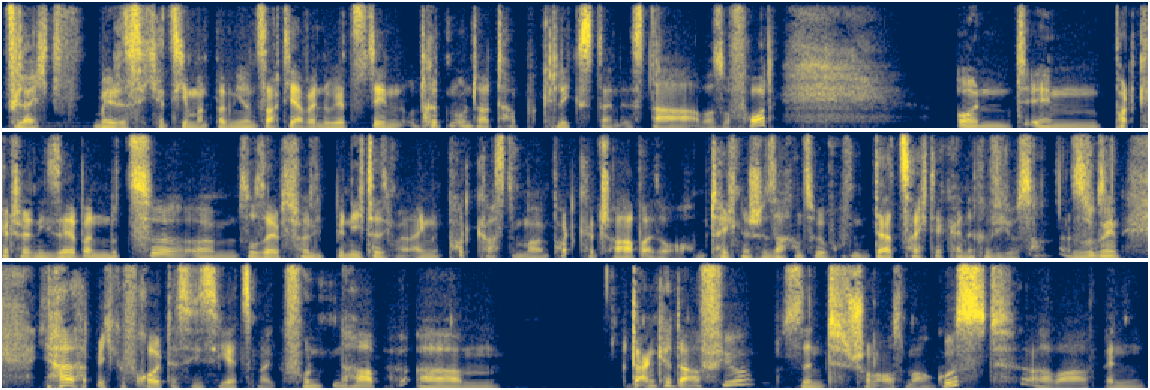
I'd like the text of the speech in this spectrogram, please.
Vielleicht meldet sich jetzt jemand bei mir und sagt, ja, wenn du jetzt den dritten Untertab klickst, dann ist da aber sofort. Und im Podcatcher, den ich selber nutze, ähm, so selbstverliebt bin ich, dass ich meinen eigenen Podcast in meinem Podcatcher habe, also auch um technische Sachen zu überprüfen, da zeigt er keine Reviews an. Also so gesehen, ja, hat mich gefreut, dass ich sie jetzt mal gefunden habe. Ähm, danke dafür, sind schon aus dem August, aber wenn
